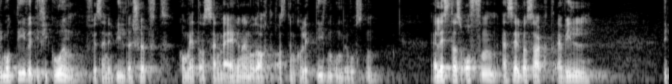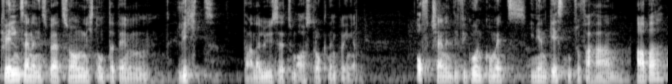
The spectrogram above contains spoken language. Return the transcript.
Die Motive, die Figuren für seine Bilder schöpft Comet aus seinem eigenen oder auch aus dem kollektiven Unbewussten. Er lässt das offen. Er selber sagt, er will die Quellen seiner Inspiration nicht unter dem Licht der Analyse zum Austrocknen bringen. Oft scheinen die Figuren Comets in ihren Gesten zu verharren, aber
